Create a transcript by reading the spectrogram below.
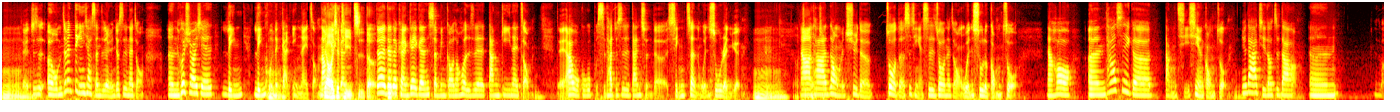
嗯，对，就是呃，我们这边定义一下神职人员，就是那种嗯，会需要一些灵灵魂的感应那一种，然后要有一些体质的。对对对，可能可以跟神明沟通，或者是当机那种。对啊，我姑姑不是，她就是单纯的行政文书人员。嗯，然后她让我们去的做的事情也是做那种文书的工作。然后嗯，它是一个档期性的工作，因为大家其实都知道，嗯，那什么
